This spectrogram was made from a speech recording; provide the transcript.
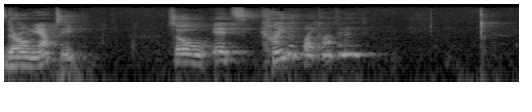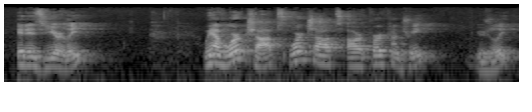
their own YAPC. So it's kind of by continent. It is yearly. We have workshops. Workshops are per country, usually.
